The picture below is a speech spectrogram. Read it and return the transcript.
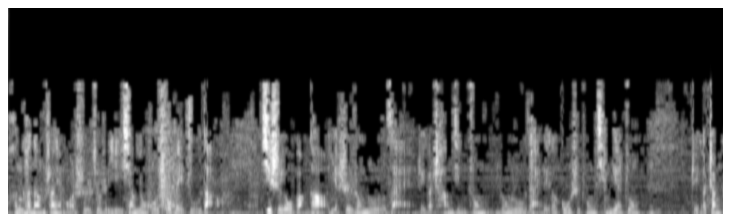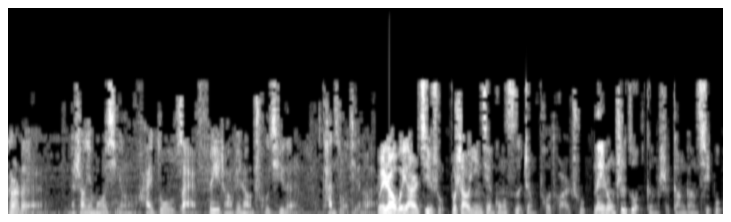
很可能商业模式就是以向用户收费主导，即使有广告，也是融入在这个场景中，融入在这个故事中、情节中，这个整个的商业模型还都在非常非常初期的。探索阶段，围绕 VR 技术，不少硬件公司正破土而出，内容制作更是刚刚起步。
